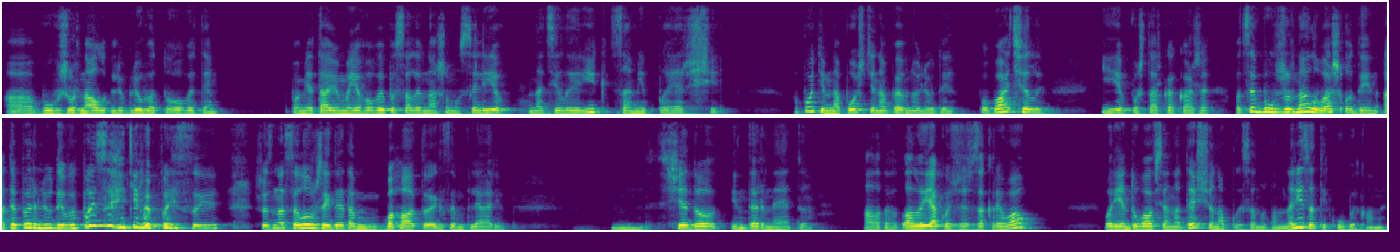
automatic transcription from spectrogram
а, був журнал Люблю готовити. Пам'ятаю, ми його виписали в нашому селі на цілий рік самі перші. А потім на пошті, напевно, люди побачили, і поштарка каже: Оце був журнал ваш один. А тепер люди виписують і виписують. Що на село вже йде там багато екземплярів. Ще до інтернету. Але якось же закривав, орієнтувався на те, що написано там нарізати кубиками.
